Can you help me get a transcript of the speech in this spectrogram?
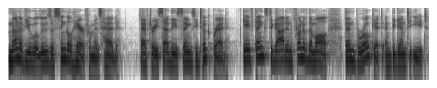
None of you will lose a single hair from his head. After he said these things, he took bread, gave thanks to God in front of them all, then broke it and began to eat.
